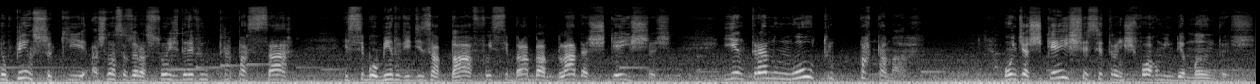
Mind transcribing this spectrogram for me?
Eu penso que as nossas orações devem ultrapassar esse momento de desabafo, esse blá blá blá das queixas e entrar num outro patamar, onde as queixas se transformam em demandas,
